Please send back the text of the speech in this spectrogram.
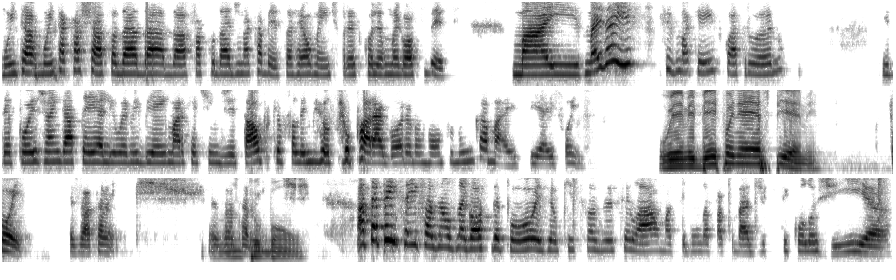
Muita, muita cachaça da, da, da faculdade na cabeça, realmente, para escolher um negócio desse. Mas, mas é isso. Fiz Mackenzie, quatro anos. E depois já engatei ali o MBA em marketing digital, porque eu falei, meu, se eu parar agora, eu não volto nunca mais. E aí foi isso. O MBA foi na ESPM. Foi, exatamente. Exatamente. Muito bom. Até pensei em fazer uns negócios depois. Eu quis fazer, sei lá, uma segunda faculdade de psicologia,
